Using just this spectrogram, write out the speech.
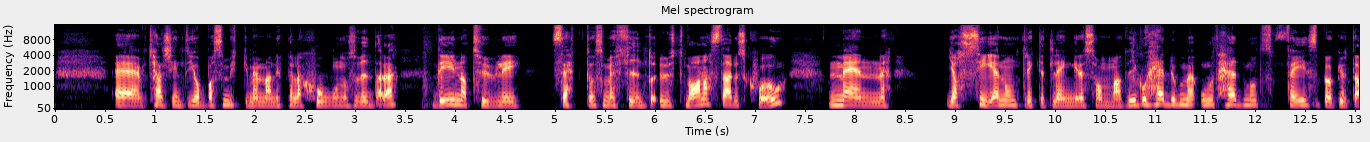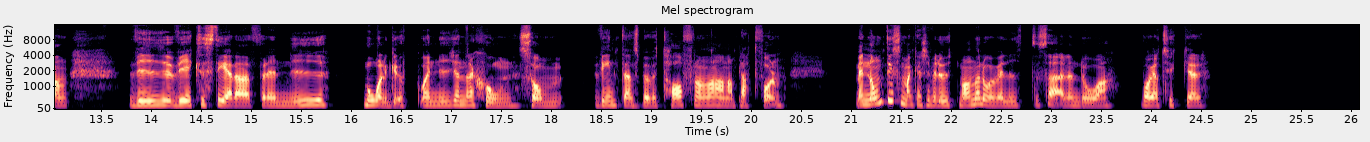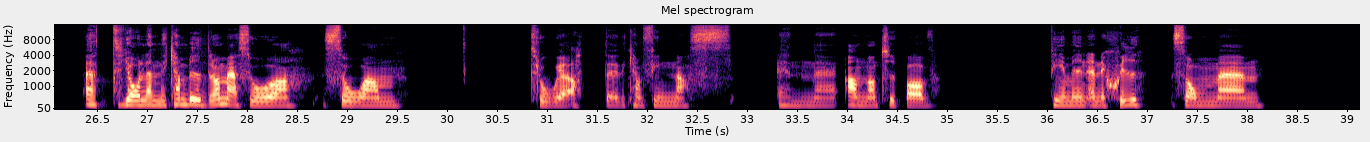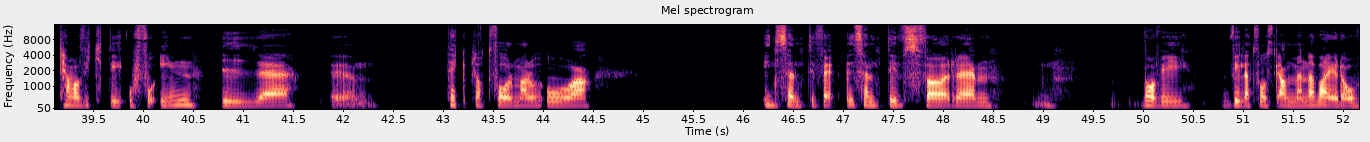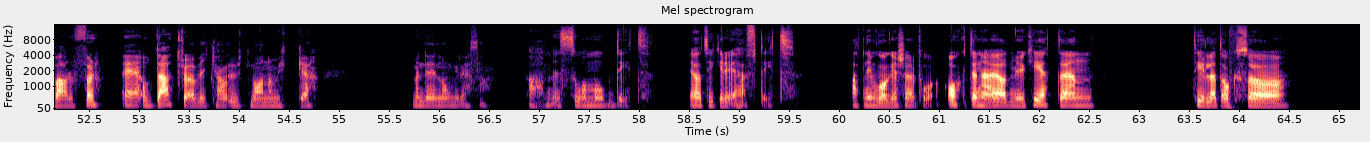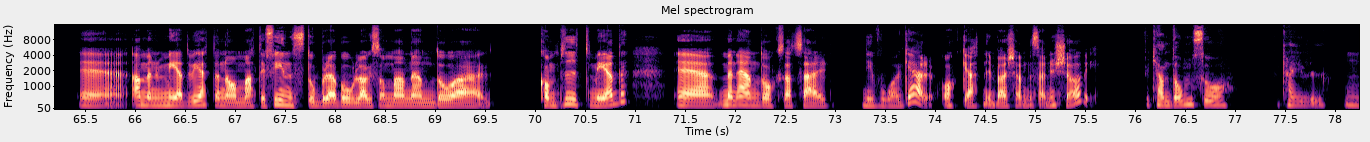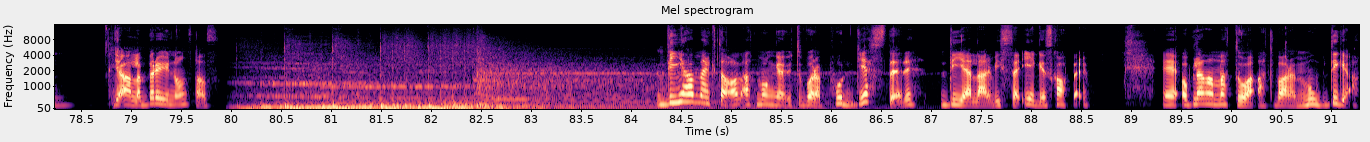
Eh, kanske inte jobba så mycket med manipulation och så vidare. Det är ju naturligt sätt och som är fint att utmana status quo. Men jag ser nog inte riktigt längre som att vi går head mot head mot Facebook utan vi, vi existerar för en ny målgrupp och en ny generation som vi inte ens behöver ta från någon annan plattform. Men någonting som man kanske vill utmana då är väl lite så här ändå vad jag tycker att jag och Lenny kan bidra med så, så um, tror jag att eh, det kan finnas en eh, annan typ av feminin energi som eh, kan vara viktig att få in i eh, eh, techplattformar och, och incentive, incentives för eh, vad vi vill att folk ska använda varje dag och varför. Eh, och där tror jag vi kan utmana mycket. Men det är en lång resa. Ja, men så modigt. Jag tycker det är häftigt att ni vågar köra på. Och den här ödmjukheten till att också eh, ja, men medveten om att det finns stora bolag som man ändå compete med. Eh, men ändå också att så här, ni vågar och att ni bara känner så här, nu kör vi. För kan de så, så kan ju vi. Mm. Ja, alla börjar ju någonstans. Vi har märkt av att många av våra poddgäster delar vissa egenskaper. Eh, och bland annat då att vara modiga.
